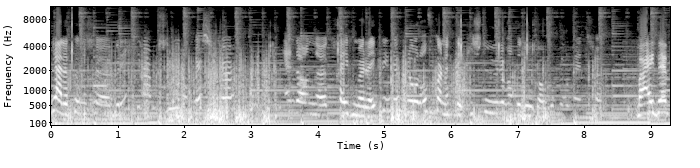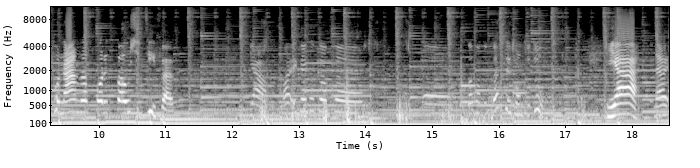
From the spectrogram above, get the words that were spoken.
ja, dan kunnen ze een berichtje naar me sturen op Messenger. En dan uh, geef ik mijn rekening door. Of ik kan een tikje sturen, want dat doe ik ook op veel mensen. Maar ik ben voornamelijk voor het positieve. Ja, ik denk ook dat, uh, uh, dat het het beste is om te doen. Ja, nou,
